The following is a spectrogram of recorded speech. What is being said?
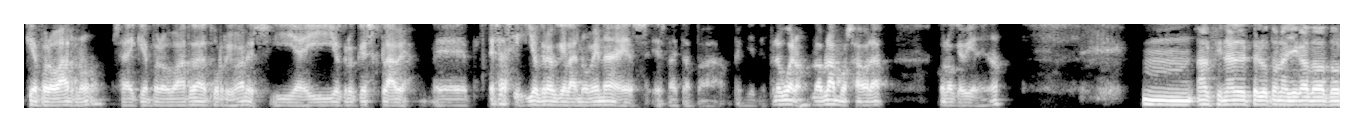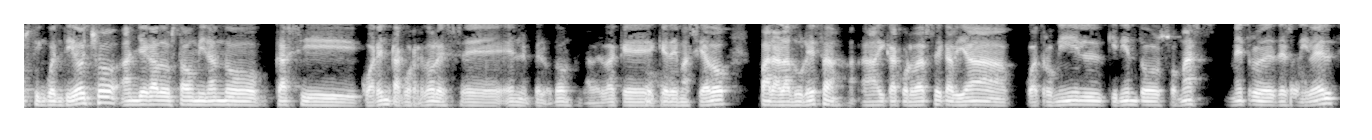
que probar, ¿no? O sea, hay que probar a tus rivales y ahí yo creo que es clave. Eh, es así, yo creo que la novena es, es la etapa pendiente. Pero bueno, lo hablamos ahora con lo que viene, ¿no? Mm, al final el pelotón ha llegado a 2.58, han llegado, he estado mirando casi 40 corredores eh, en el pelotón. La verdad que, que, demasiado para la dureza. Hay que acordarse que había 4.500 o más metros de desnivel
